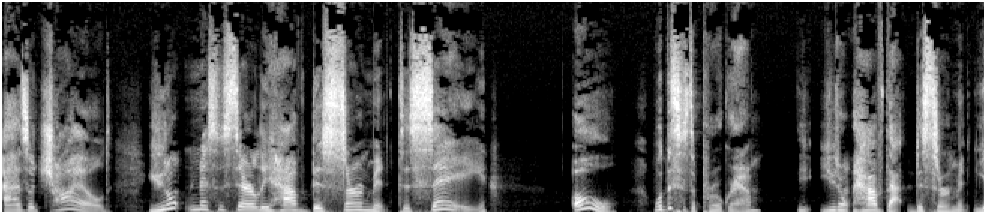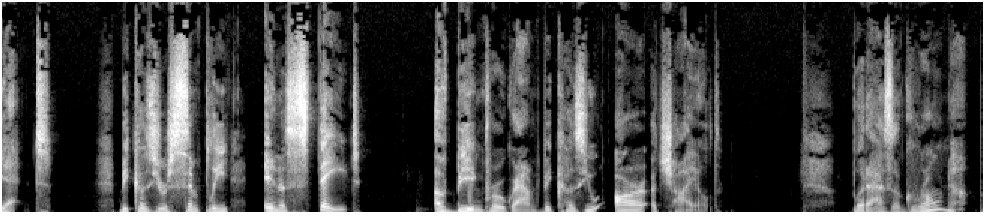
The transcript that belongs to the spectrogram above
as a child, you don't necessarily have discernment to say, oh, well, this is a program. You don't have that discernment yet because you're simply in a state of being programmed because you are a child. But as a grown up,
